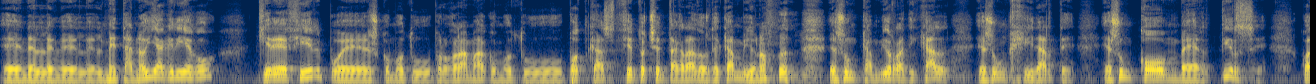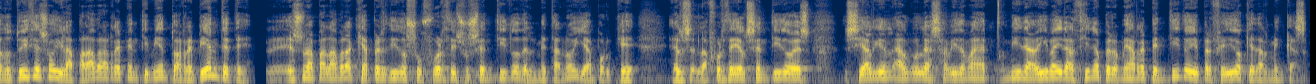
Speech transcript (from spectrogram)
En el, en el metanoia griego Quiere decir, pues, como tu programa, como tu podcast, 180 grados de cambio, ¿no? Es un cambio radical, es un girarte, es un convertirse. Cuando tú dices hoy la palabra arrepentimiento, arrepiéntete, es una palabra que ha perdido su fuerza y su sentido del metanoia, porque el, la fuerza y el sentido es, si alguien algo le ha sabido mal, mira, iba a ir al cine, pero me he arrepentido y he preferido quedarme en casa.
